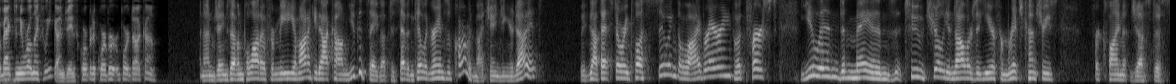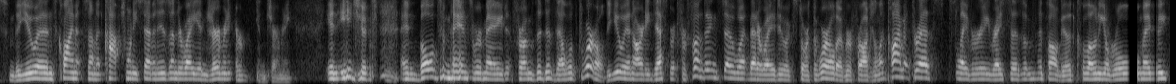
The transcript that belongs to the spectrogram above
Welcome back to New World Next Week. I'm James Corbett of CorbettReport.com. And I'm James Evan Pilato from MediaMonarchy.com. You could save up to seven kilograms of carbon by changing your diet. We've got that story plus suing the library. But first, UN demands $2 trillion a year from rich countries for climate justice. The UN's climate summit COP27 is underway in Germany or in Germany in Egypt, and bold demands were made from the developed world. The UN already desperate for funding, so what better way to extort the world over fraudulent climate threats, slavery, racism? It's all good. Colonial rule, maybe.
